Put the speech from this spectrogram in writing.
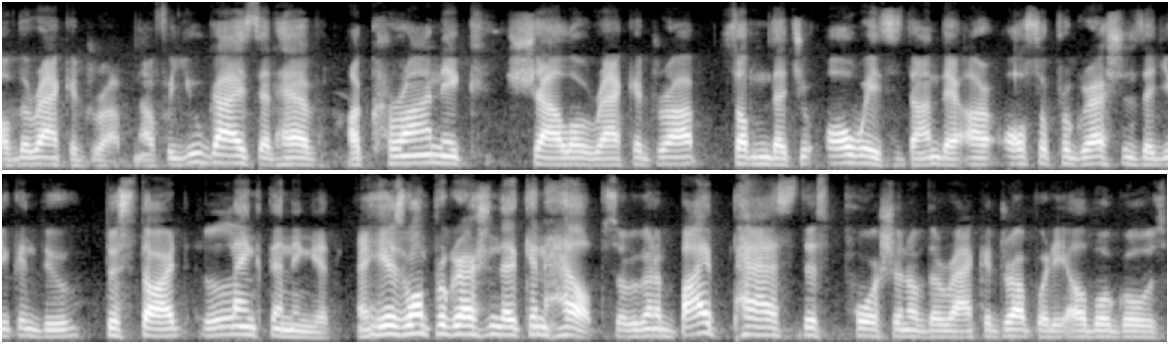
of the racket drop. Now for you guys that have a chronic shallow racket drop, something that you always done, there are also progressions that you can do to start lengthening it. And here's one progression that can help. So we're gonna bypass this portion of the racket drop where the elbow goes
